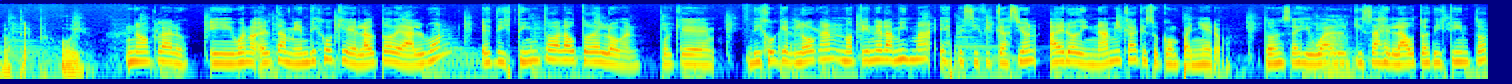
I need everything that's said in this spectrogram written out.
los tres, obvio. No, claro. Y bueno, él también dijo que el auto de Albon es distinto al auto de Logan porque dijo que Logan no tiene la misma especificación aerodinámica que su compañero. Entonces igual ah. quizás el auto es distinto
